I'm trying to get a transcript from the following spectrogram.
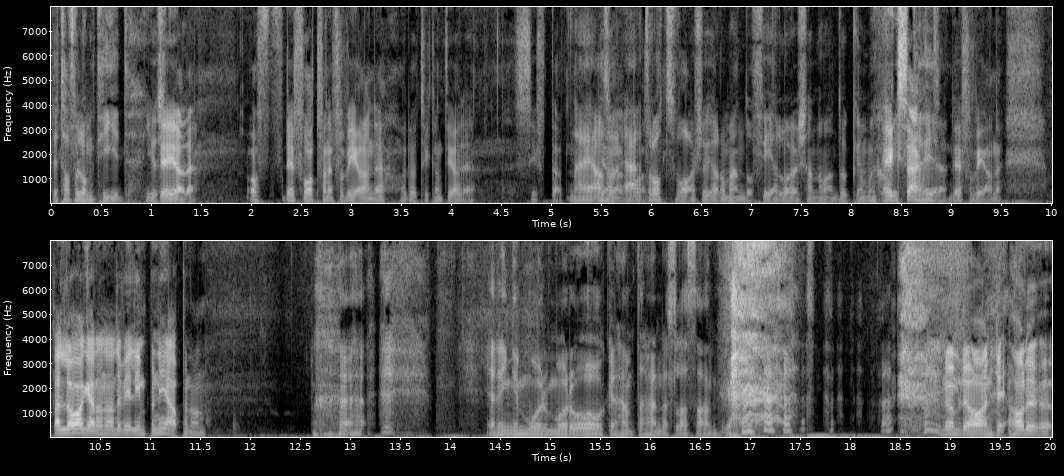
det tar för lång tid just Det nu. gör det. Och det är fortfarande förvirrande och då tycker inte jag det syftat. Nej, alltså något eh, trots VAR så gör de ändå fel och då känner man att då kan man skita i Exakt, det. det är förvirrande. Vad lagar du när du vill imponera på någon? jag ringer mormor och åker och hämtar hennes lasagne. Men Om du har, en de- har, du,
